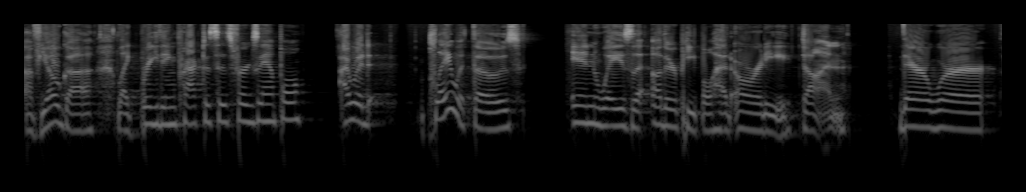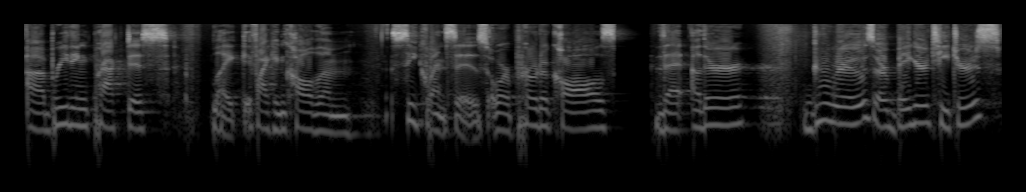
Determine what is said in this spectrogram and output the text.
of yoga, like breathing practices, for example, I would play with those in ways that other people had already done. There were uh, breathing practice, like if I can call them sequences or protocols that other gurus or bigger teachers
